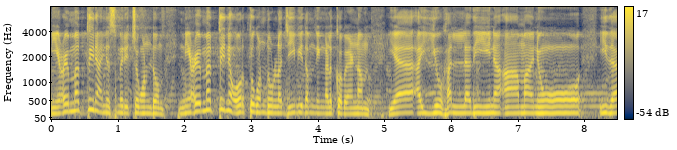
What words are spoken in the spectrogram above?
നിയമത്തിനെ അനുസ്മരിച്ചുകൊണ്ടും നിയമത്തിനെ ഓർത്തുകൊണ്ടുള്ള ജീവിതം നിങ്ങൾക്ക് വേണം യാ അയ്യുഹല്ലദീന ആമനൂ ഇദാ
